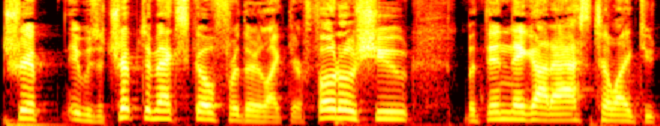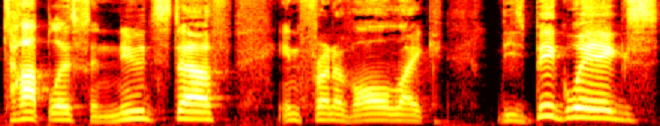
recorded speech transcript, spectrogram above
trip. It was a trip to Mexico for their like their photo shoot, but then they got asked to like do topless and nude stuff in front of all like these big wigs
